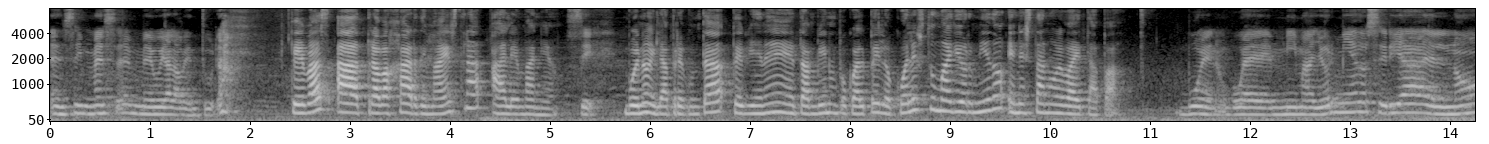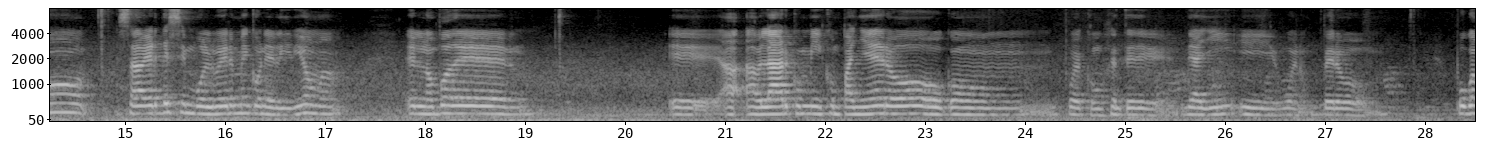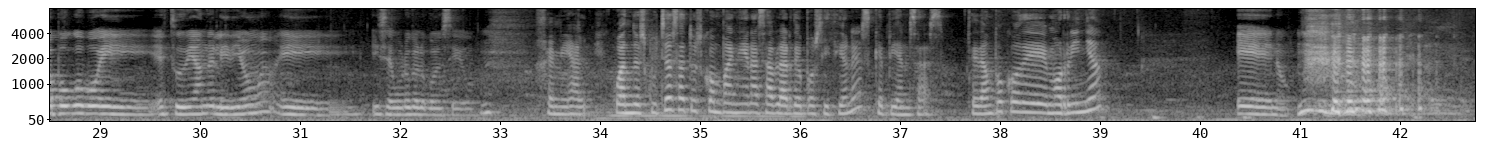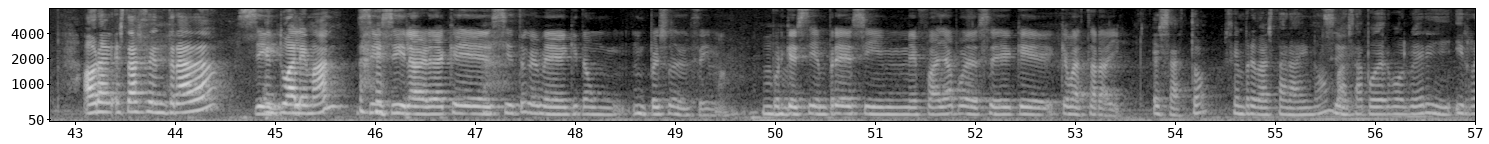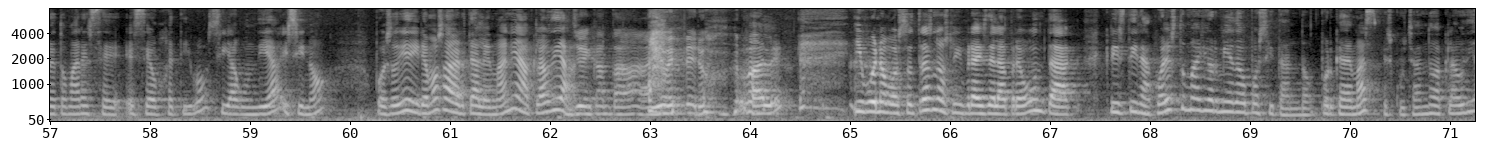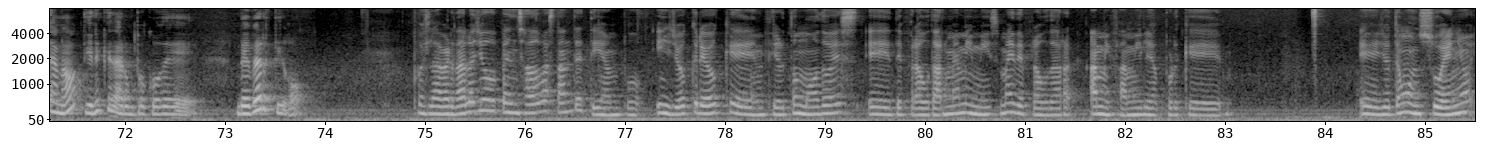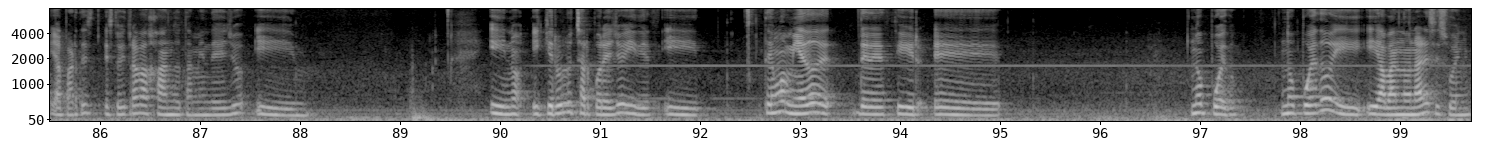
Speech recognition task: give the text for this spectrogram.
en seis meses me voy a la aventura. Te vas a trabajar de maestra a Alemania. Sí. Bueno, y la pregunta te viene también un poco al pelo. ¿Cuál es tu mayor miedo en esta nueva etapa? Bueno, pues mi mayor miedo sería el no saber desenvolverme con el idioma, el no poder eh, a- hablar con mis compañeros o con, pues, con gente de, de allí y bueno, pero poco a poco voy estudiando el idioma y, y seguro que lo consigo. Genial. Cuando escuchas a tus compañeras hablar de oposiciones, ¿qué piensas? ¿Te da un poco de morriña? Eh, no. Ahora estás centrada Sí. en tu alemán. Sí, sí, la verdad que siento que me quita un, un peso de encima. Porque siempre si me falla, pues sé que, que va a estar ahí. Exacto, siempre va a estar ahí, ¿no? Sí. Vas a poder volver y, y retomar ese, ese objetivo, si algún día, y si no, pues oye, iremos a verte a Alemania, Claudia. Yo encantada, yo espero. Vale. Y bueno, vosotras nos libráis de la pregunta. Cristina, ¿cuál es tu mayor miedo opositando? Porque además, escuchando a Claudia, ¿no? Tiene que dar un poco de, de vértigo. Pues la verdad lo llevo pensado bastante tiempo y yo creo que en cierto modo es eh, defraudarme a mí misma y defraudar a mi familia porque eh, yo tengo un sueño y aparte estoy trabajando también de ello y, y, no, y quiero luchar por ello y, tengo miedo de, de decir eh, no puedo, no puedo y, y abandonar ese sueño.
